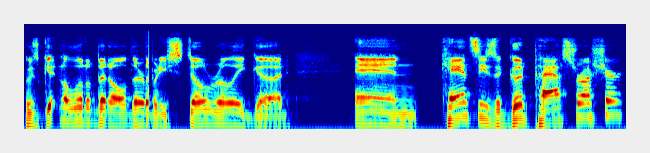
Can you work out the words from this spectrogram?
who's getting a little bit older, but he's still really good. And Kancey's a good pass rusher,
